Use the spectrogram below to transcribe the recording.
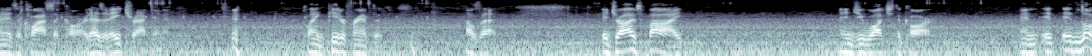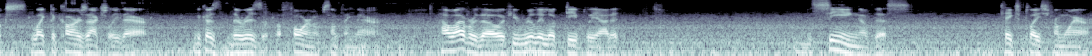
And it's a classic car. It has an 8 track in it. Playing Peter Frampton. How's that? It drives by and you watch the car. And it, it looks like the car is actually there because there is a form of something there. However, though, if you really look deeply at it, the seeing of this takes place from where?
